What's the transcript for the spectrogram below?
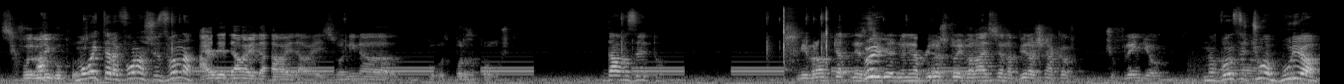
Схвърли го просто. мога и телефона, ще звънна. Айде, давай, давай, давай. Звъни на бърза помощ. Дава заето. Ми брат, като не, Ей! стига- не набираш 112, набираш някакъв чуфленгел. Навън се чува буря.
